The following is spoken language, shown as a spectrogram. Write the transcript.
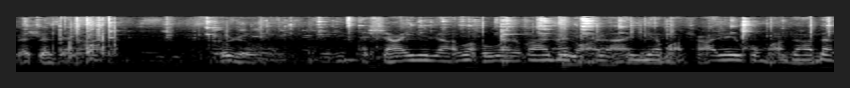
فسد العالم. كله استعين الله وهو القادر على أن يبعث عليكم عذابا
